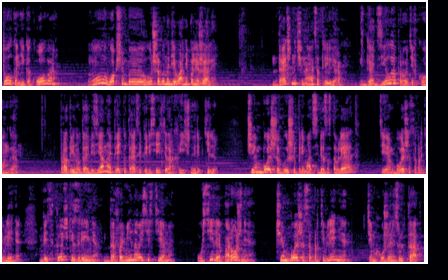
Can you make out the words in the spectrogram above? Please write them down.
толка никакого, ну, в общем бы, лучше бы на диване полежали. Дальше начинается триллер. Годзилла против Конга. Продвинутая обезьяна опять пытается пересесть архаичную рептилию. Чем больше высший примат себя заставляет, тем больше сопротивления. Ведь с точки зрения дофаминовой системы усилие порожнее. Чем больше сопротивления, тем хуже результат.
